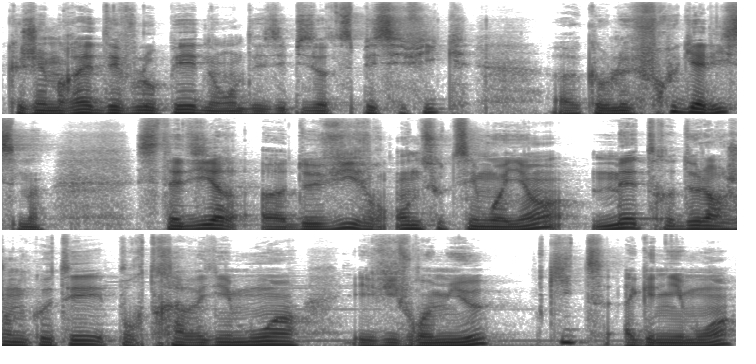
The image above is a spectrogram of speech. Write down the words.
que j'aimerais développer dans des épisodes spécifiques, euh, comme le frugalisme, c'est-à-dire de vivre en dessous de ses moyens, mettre de l'argent de côté pour travailler moins et vivre mieux, quitte à gagner moins.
